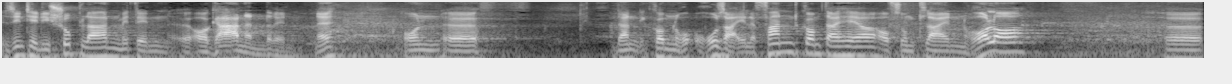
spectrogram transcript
sind hier die Schubladen mit den äh, Organen drin. Ne? Und äh, dann kommt ein rosa Elefant kommt daher auf so einem kleinen Roller. Äh,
